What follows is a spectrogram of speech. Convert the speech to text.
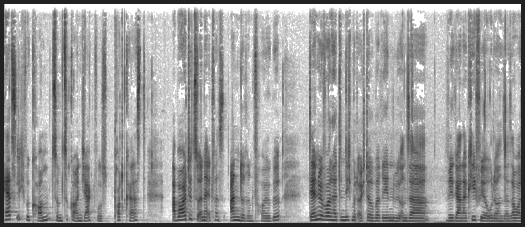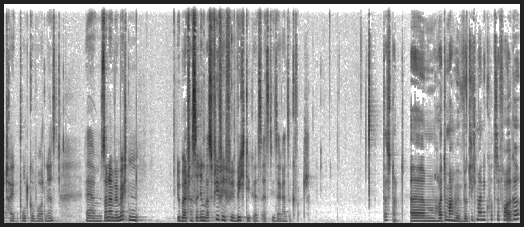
Herzlich willkommen zum Zucker- und Jagdwurst Podcast, aber heute zu einer etwas anderen Folge, denn wir wollen heute nicht mit euch darüber reden, wie unser veganer Kefir oder unser Sauerteigbrot geworden ist, ähm, sondern wir möchten über etwas reden, was viel, viel, viel wichtiger ist als dieser ganze Quatsch. Das stimmt. Ähm, heute machen wir wirklich mal eine kurze Folge.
